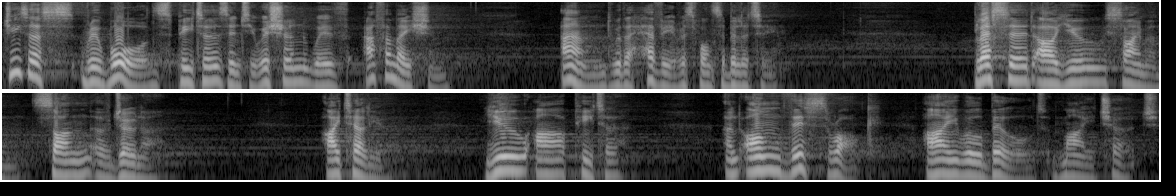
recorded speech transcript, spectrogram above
Jesus rewards Peter's intuition with affirmation and with a heavy responsibility. Blessed are you, Simon, son of Jonah. I tell you, you are Peter, and on this rock I will build my church.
